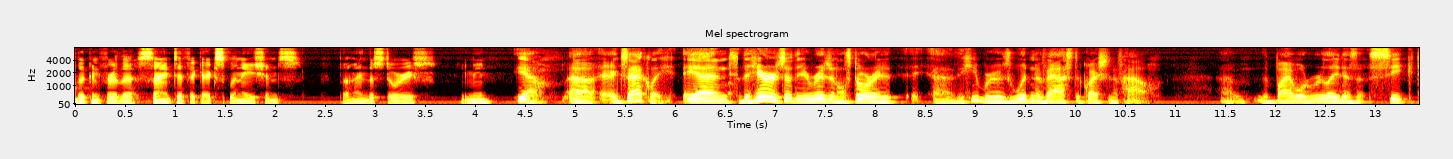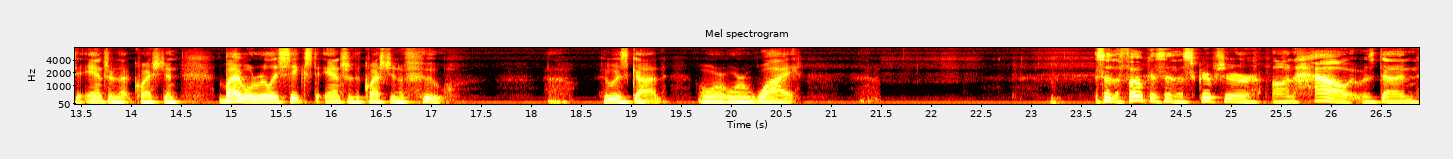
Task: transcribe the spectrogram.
Looking for the scientific explanations behind the stories, you mean? Yeah, uh, exactly. And the hearers of the original story, uh, the Hebrews, wouldn't have asked the question of how. Um, the Bible really doesn't seek to answer that question. The Bible really seeks to answer the question of who. Who is God or, or why? So the focus in the scripture on how it was done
